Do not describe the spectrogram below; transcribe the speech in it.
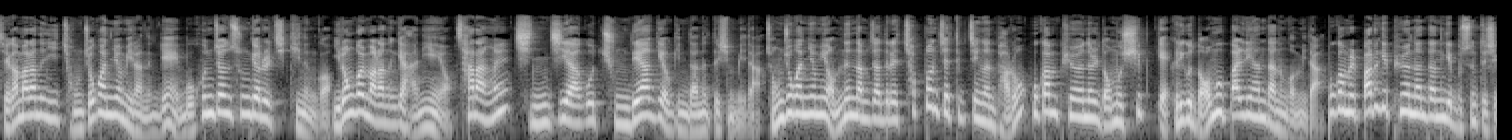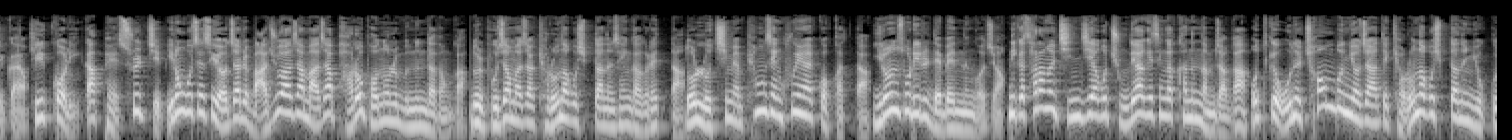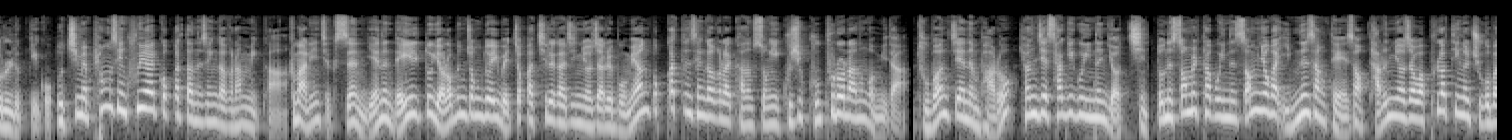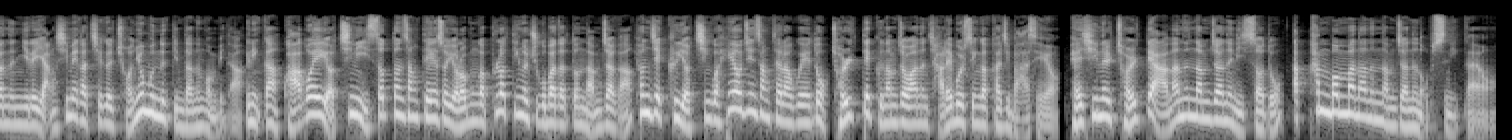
제가 말하는 이 정조관념이라는 게 뭐 혼전 순결을 지키는 거 이런 걸 말하는 게 아니에요. 사랑을 진지하고 중대하게 여긴다는 뜻입니다. 정조관념이 없는 남자들의 첫 번째 특징은 바로 호감 표현을 너무 쉽게 그리고 너무 빨리 한다는 겁니다. 호감을 빠르게 표현한다는 게 무슨 뜻일까요? 길거리, 카페, 술집 이런 곳에서 여자를 마주하자마자 바로 번호를 묻는다던가 널 보자마자 결혼하고 싶다는 생각을 했다. 널 놓치면 평생 후회할 것 같다. 이런 소리를 내뱉는 거죠. 그러니까 사랑을 진지하고 중대하게 생각하는 남자가 어떻게 오늘 처음 본 여자한테 결혼하고 싶다는 욕구 를 느끼고 놓치면 평생 후회할 것 같다는 생각을 합니까? 그 말인 즉슨 얘는 내일 또 여러분 정도의 외적 가치를 가진 여자를 보면 똑같은 생각을 할 가능성이 99%라는 겁니다. 두 번째는 바로 현재 사귀고 있는 여친 또는 썸을 타고 있는 썸녀가 있는 상태에서 다른 여자와 플러팅을 주고받는 일에 양심의 가책을 전혀 못 느낀다는 겁니다. 그러니까 과거에 여친이 있었던 상태에서 여러분과 플러팅을 주고받았던 남자가 현재 그 여친과 헤어진 상태라고 해도 절대 그 남자와는 잘해볼 생각하지 마세요. 배신을 절대 안 하는 남자는 있어도 딱 한 번만 하는 남자는 없으니까요.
